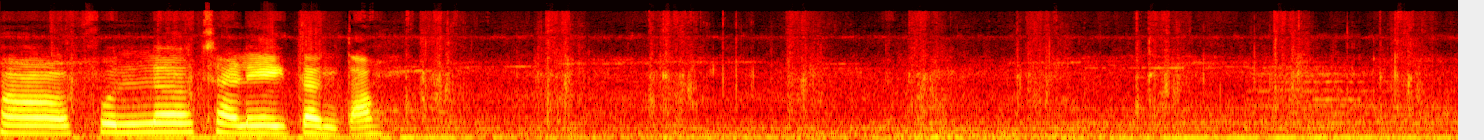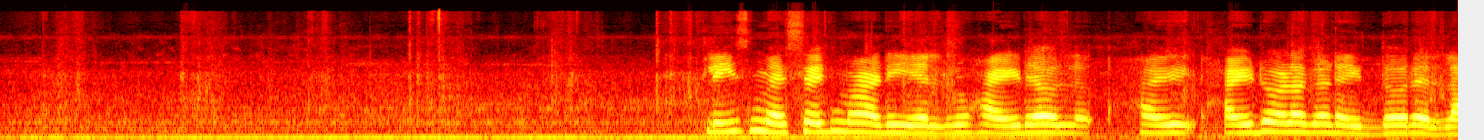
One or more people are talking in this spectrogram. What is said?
ಹಾಂ ಫುಲ್ ಚಳಿ ಐತಂತ. ಪ್ಲೀಸ್ ಮೆಸೇಜ್ ಮಾಡಿ ಎಲ್ಲರೂ ಹೈಡ್ ಹೈಡ್ ಒಳಗಡೆ ಇದ್ದವರೆಲ್ಲ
